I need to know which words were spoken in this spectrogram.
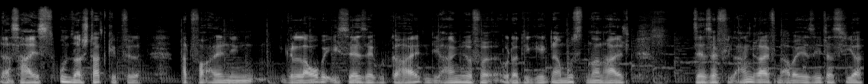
Das heißt, unser Stadtgipfel hat vor allen Dingen, glaube ich, sehr, sehr gut gehalten. Die Angriffe oder die Gegner mussten dann halt sehr, sehr viel angreifen. Aber ihr seht das hier,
